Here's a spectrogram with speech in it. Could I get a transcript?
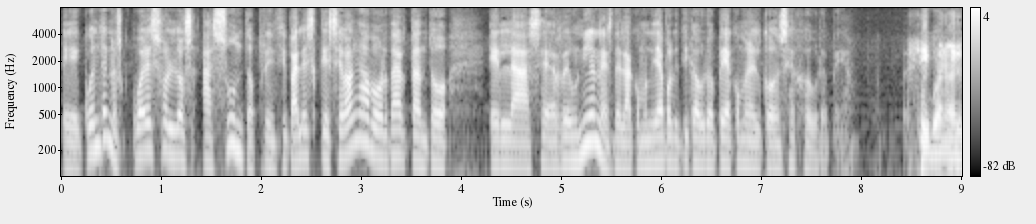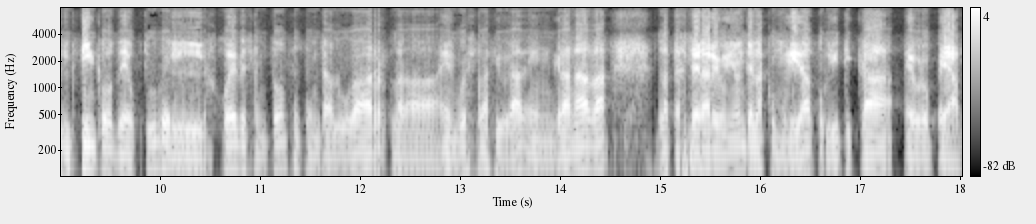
eh, cuéntenos cuáles son los asuntos principales que se van a abordar tanto en las eh, reuniones de la Comunidad Política Europea como en el Consejo Europeo. Sí, bueno, el 5 de octubre, el jueves entonces, tendrá lugar en vuestra ciudad, en Granada, la tercera reunión de la Comunidad Política Europea.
